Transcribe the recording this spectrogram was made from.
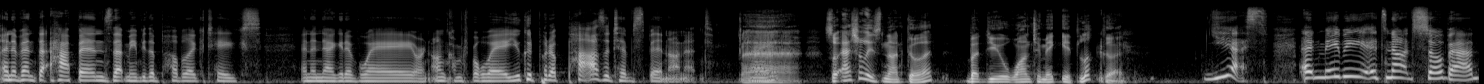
an event that happens that maybe the public takes in a negative way or an uncomfortable way, you could put a positive spin on it. Right? Ah, so actually, it's not good, but you want to make it look good. Yes. And maybe it's not so bad.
